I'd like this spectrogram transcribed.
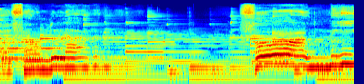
I found a love for me.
